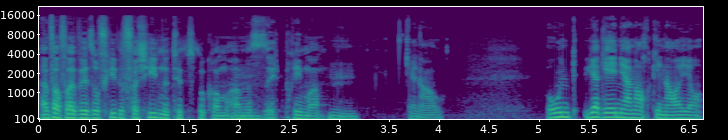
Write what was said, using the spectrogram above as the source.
einfach, weil wir so viele verschiedene Tipps bekommen haben. Das ist echt prima. Mhm. Genau. Und wir gehen ja noch genauer,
